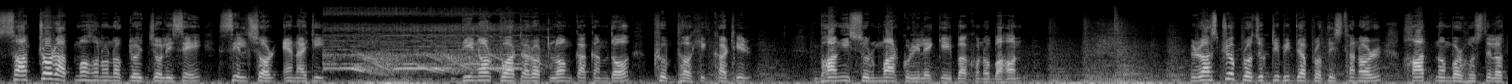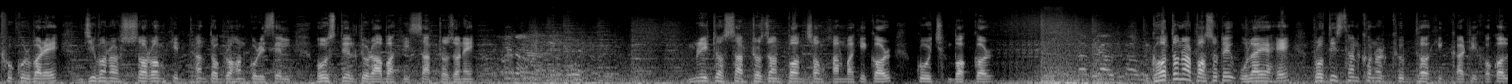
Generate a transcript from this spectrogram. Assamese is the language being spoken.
ছাত্ৰৰ আত্মহননক লৈ জ্বলিছে শিলচৰ এন আই টি। দিনৰ কোৱাৰ্টাৰত লংকাকাণ্ড ক্ষুব্ধ শিক্ষাৰ্থীৰ। ভাঙি চুৰমাৰ কৰিলে কেইবাখনো বাহন। ৰাষ্ট্ৰীয় প্ৰযুক্তিবিদ্যা প্ৰতিষ্ঠানৰ সাত নম্বৰ হোষ্টেলত শুকুৰবাৰে জীৱনৰ চৰম সিদ্ধান্ত গ্ৰহণ কৰিছিল হোষ্টেলটোৰ আৱাসী ছাত্ৰজনে। মৃত ছাত্ৰজন পঞ্চম ষান্মাসিকৰ কোচ বক্কৰ। ঘটনাৰ পাছতে ওলাই আহে প্ৰতিষ্ঠানখনৰ ক্ষুব্ধ শিক্ষাৰ্থীসকল।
